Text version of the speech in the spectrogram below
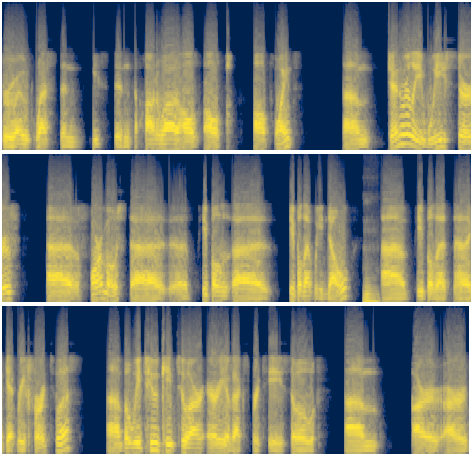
throughout West and East in Ottawa, all all all points. Um, generally, we serve uh, foremost uh, uh, people uh, people that we know, mm. people that get referred to us, but we too keep to our area of expertise. So um, our our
